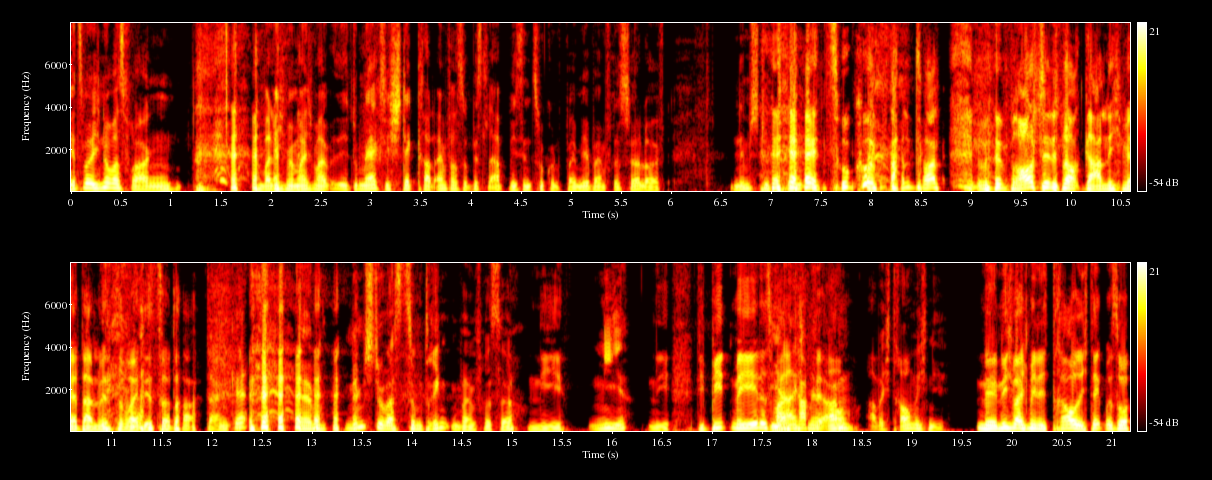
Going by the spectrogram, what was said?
Jetzt wollte ich noch was fragen, weil ich mir manchmal, du merkst, ich stecke gerade einfach so ein bisschen ab, wie es in Zukunft bei mir beim Friseur läuft. Nimmst du Trinken? In Zukunft, Anton, brauchst du den noch gar nicht mehr dann, wenn es soweit ist, oder? Danke. ähm, nimmst du was zum Trinken beim Friseur? Nie, Nie. nie. Die bieten mir jedes Mal einen ich Kaffee an. auch, aber ich traue mich nie. Nee, nicht, weil ich mich nicht traue. Ich denke mir so,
